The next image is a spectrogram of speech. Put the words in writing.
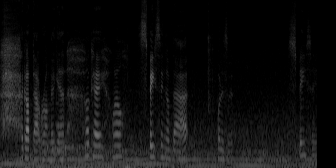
I got that wrong again. Okay, well, spacing of that. What is it? Spacing.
